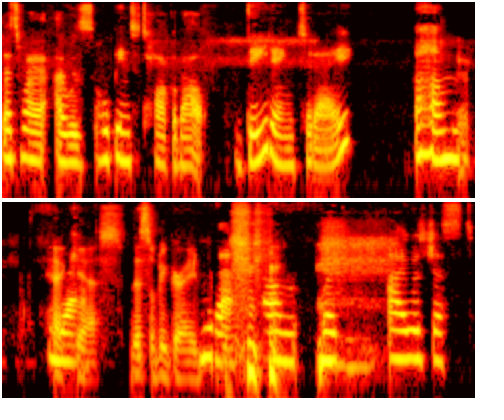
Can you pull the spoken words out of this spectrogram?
that's why i was hoping to talk about dating today um Heck yeah. yes. This will be great. yeah um like i was just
